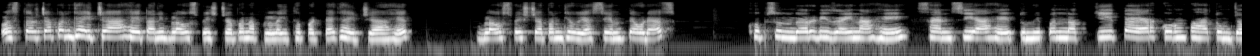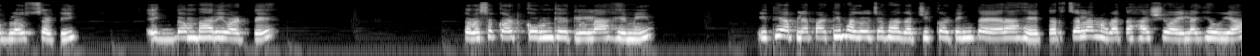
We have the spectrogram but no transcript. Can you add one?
अस्तरच्या पण घ्यायच्या आहेत आणि ब्लाऊज पीसच्या पण आपल्याला इथं पट्ट्या घ्यायच्या आहेत. ब्लाऊज पीसच्या पण घेऊया. सेम तेवढ्याच. खूप सुंदर डिझाईन आहे. फॅन्सी आहे. तुम्ही पण नक्की तयार करून पहा तुमच्या ब्लाऊजसाठी. एकदम भारी वाटते. तर असं कट करून घेतलेलं आहे मी. इथे आपल्या पाठीमागलच्या भागाची कटिंग तयार आहे. तर चला मग आता हा शिवायला घेऊया.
